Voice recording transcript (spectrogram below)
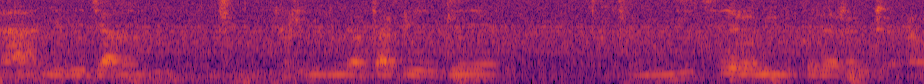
Ja nie wiedziałem, że gdybym miał takie jedzenie, to bym nic nie robił, tylko leżał i czekał.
